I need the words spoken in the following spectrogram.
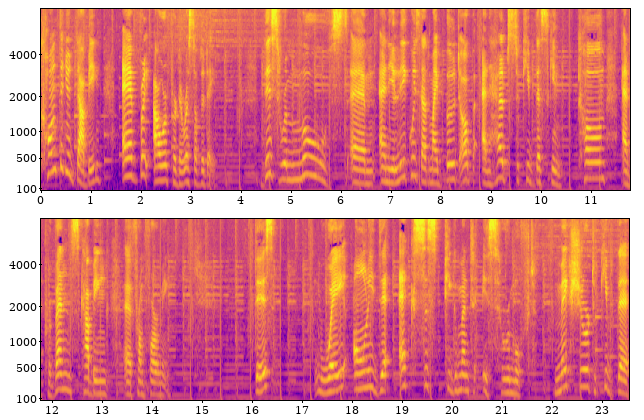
continue dabbing every hour for the rest of the day. This removes um, any liquids that might build up and helps to keep the skin calm and prevent scabbing uh, from forming. This way only the excess pigment is removed. Make sure to keep the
